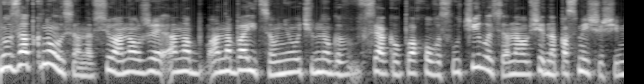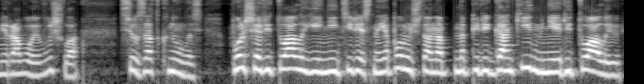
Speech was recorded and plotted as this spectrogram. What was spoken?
Ну, заткнулась она, все, она уже, она, она боится, у нее очень много всякого плохого случилось, она вообще на посмешище мировое вышла, все, заткнулась. Больше ритуалы ей не интересны. Я помню, что она на перегонки мне ритуалы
